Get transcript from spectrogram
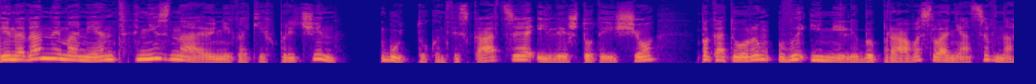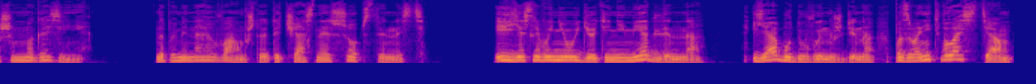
И на данный момент не знаю никаких причин, будь то конфискация или что-то еще, по которым вы имели бы право слоняться в нашем магазине. Напоминаю вам, что это частная собственность, и если вы не уйдете немедленно, я буду вынуждена позвонить властям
